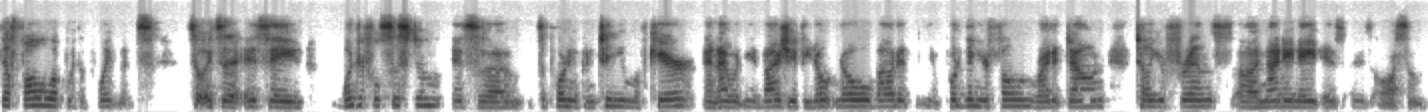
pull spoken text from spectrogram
They'll follow up with appointments. So it's a it's a wonderful system. It's uh, supporting continuum of care. And I would advise you, if you don't know about it, you know, put it in your phone, write it down, tell your friends. Uh, 988 is, is awesome.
